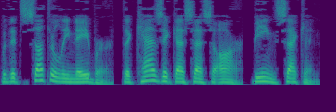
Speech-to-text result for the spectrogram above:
with its southerly neighbor, the Kazakh SSR, being second.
